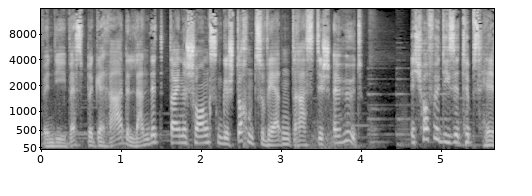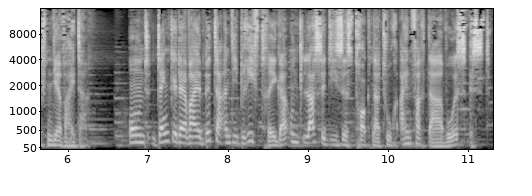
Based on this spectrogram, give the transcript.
wenn die Wespe gerade landet, deine Chancen gestochen zu werden drastisch erhöht. Ich hoffe, diese Tipps helfen dir weiter. Und denke derweil bitte an die Briefträger und lasse dieses Trocknertuch einfach da, wo es ist.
